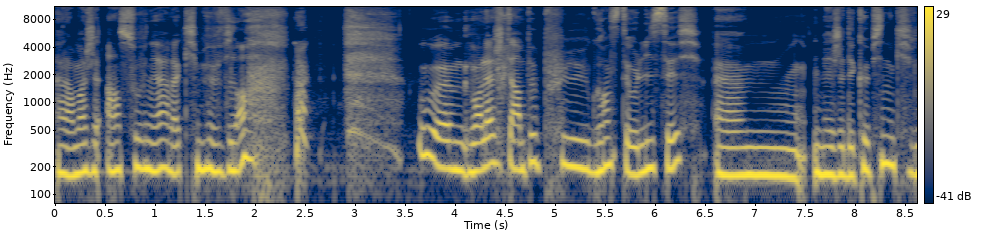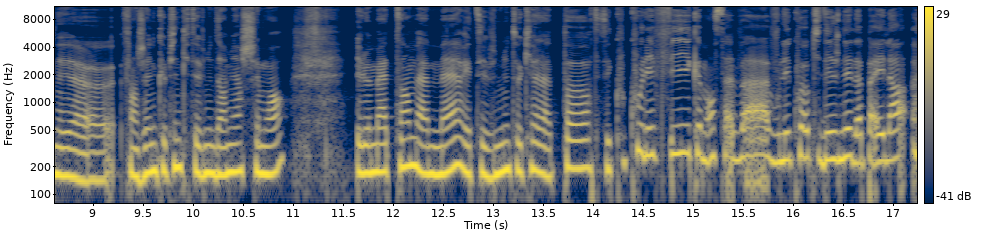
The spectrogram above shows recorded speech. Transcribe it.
Alors moi, j'ai un souvenir là qui me vient. Euh, bon là j'étais un peu plus grande, c'était au lycée, euh, mais j'ai des copines qui venaient, euh, enfin j'ai une copine qui était venue dormir chez moi. Et le matin, ma mère était venue toquer à la porte. Elle disait coucou les filles, comment ça va? Vous voulez quoi au petit déjeuner? De la paella?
